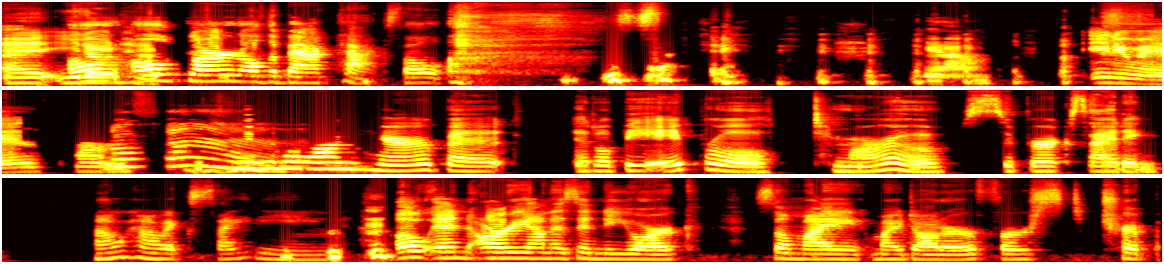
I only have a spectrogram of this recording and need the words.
Uh, uh, you I'll, don't have I'll guard all the backpacks. I'll. yeah. Anyways, um, oh, fun. moving along here, but it'll be April tomorrow. Super exciting. Oh, how exciting! oh, and Ariana's in New York so my my daughter first trip,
